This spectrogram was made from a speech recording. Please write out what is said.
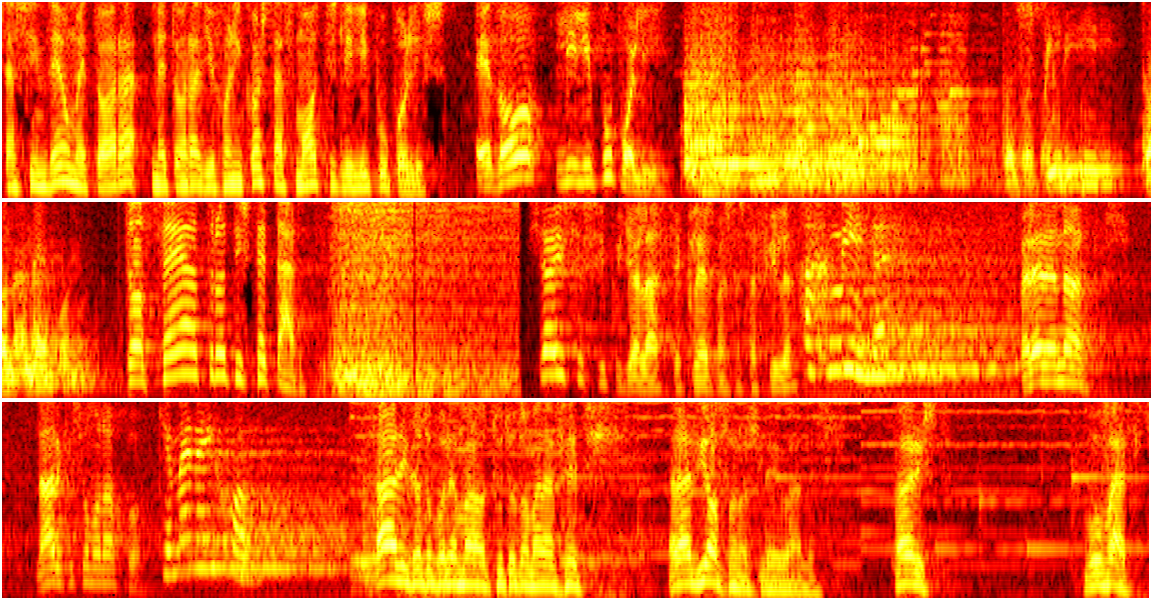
Σας συνδέουμε τώρα με τον ραδιοφωνικό σταθμό της Λιλιπούπολης. Εδώ Λιλιπούπολη. Το σπίτι των ανέμων. Το θέατρο της Τετάρτης. Ποια είσαι εσύ που γελάς και κλαις μέσα στα φύλλα; Αχ, μήνε. Με λένε Νάρκης. Νάρκης ο μοναχό. Και μένα ηχό. Άδικα το πολεμάω τούτο το μαραφέτσι. Ραδιόφωνος λέει ο άλλος. Ορίστε. Βουβάθηκε.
